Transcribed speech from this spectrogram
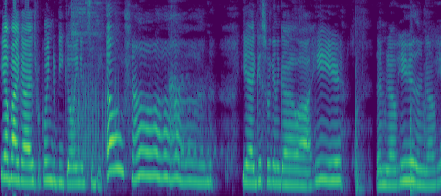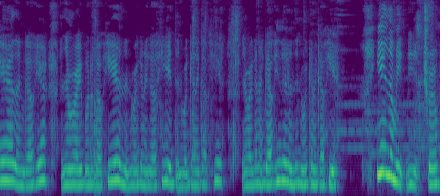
Yeah, bye guys. We're going to be going into the ocean. Yeah, I guess we're gonna go uh, here, then go here, then go here, then go here, and then we're able to go here, and then we're gonna go here, then we're gonna go here, then we're gonna go here, and then we're gonna go here. Yeah, that may be true.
